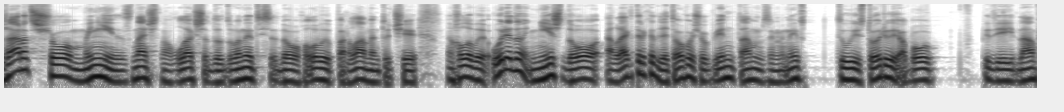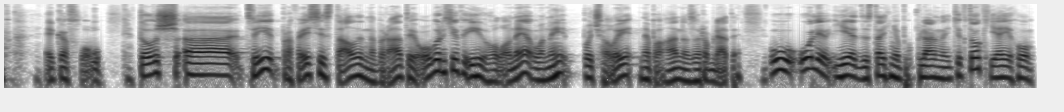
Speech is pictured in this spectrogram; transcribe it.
жарт, що мені значно легше додзвонитися до голови парламенту чи голови уряду, ніж до електрика, для того, щоб він там замінив ту історію або під'єднав Екафлоу. Тож е, ці професії стали набирати обертів, і головне, вони почали непогано заробляти. У Олі є достатньо популярний TikTok, я його.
